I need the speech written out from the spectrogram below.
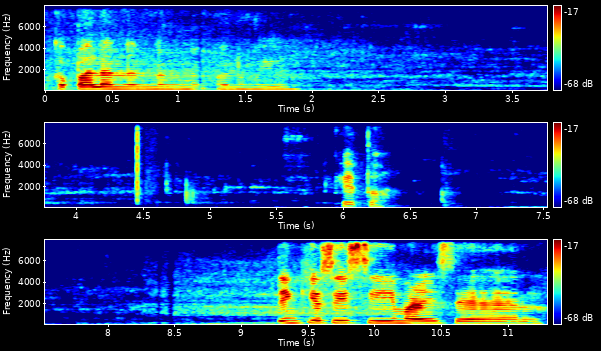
Pagkapalan na ng ano ngayon. Ito. Thank you, Sisi Maricel.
